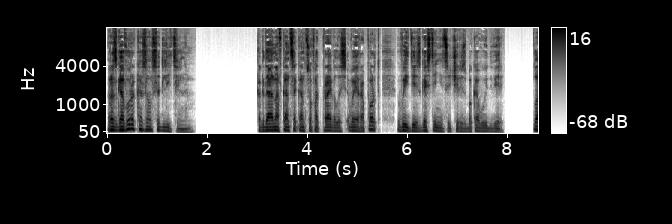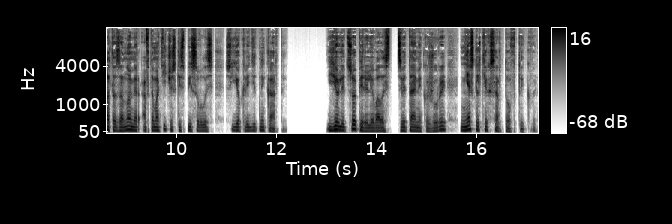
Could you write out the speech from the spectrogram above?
Разговор оказался длительным. Когда она в конце концов отправилась в аэропорт, выйдя из гостиницы через боковую дверь, плата за номер автоматически списывалась с ее кредитной карты. Ее лицо переливалось цветами кожуры нескольких сортов тыквы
